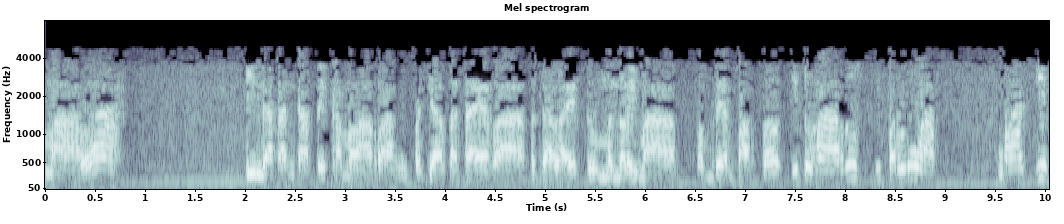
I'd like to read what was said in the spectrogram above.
Malah tindakan KPK melarang pejabat daerah segala itu menerima pemberian parcel itu harus diperluas wajib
